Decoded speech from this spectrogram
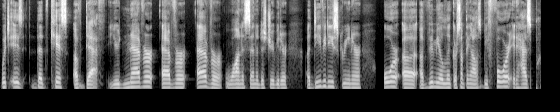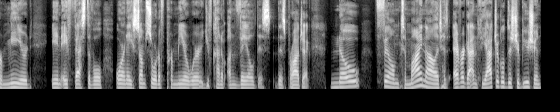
which is the kiss of death. You never, ever, ever want to send a distributor a DVD screener or a, a Vimeo link or something else before it has premiered in a festival or in a some sort of premiere where you've kind of unveiled this this project. No film, to my knowledge, has ever gotten theatrical distribution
